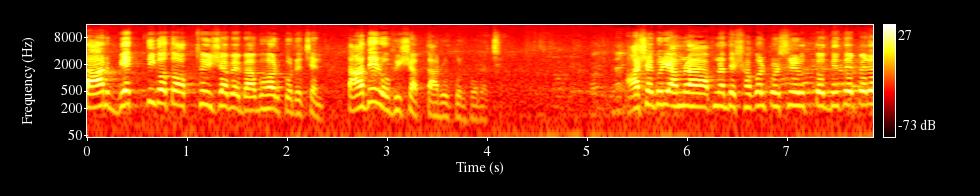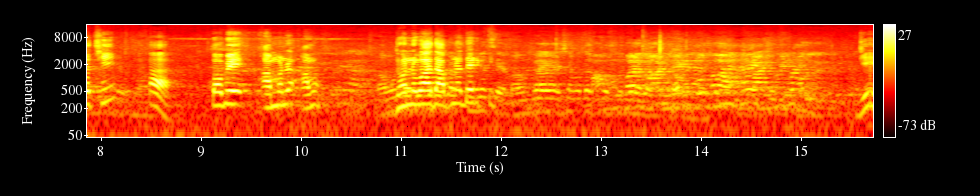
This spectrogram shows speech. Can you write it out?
তার ব্যক্তিগত অর্থ হিসাবে ব্যবহার করেছেন। তাদের অভিশাপ তার উপর পড়েছে। আশা করি আমরা আপনাদের সকল প্রশ্নের উত্তর দিতে পেরেছি। হ্যাঁ তবে আমরা ধন্যবাদ আপনাদের। জি।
